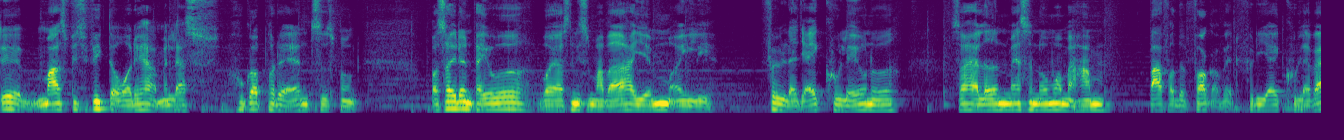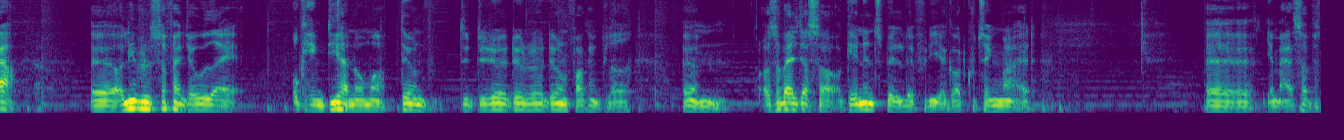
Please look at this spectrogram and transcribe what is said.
det er meget specifikt over det her, men lad os hook op på det andet tidspunkt. Og så i den periode, hvor jeg sådan ligesom har været herhjemme og egentlig følt, at jeg ikke kunne lave noget, så har jeg lavet en masse numre med ham, bare for the fuck of it, fordi jeg ikke kunne lade være. Øh, og lige pludselig så fandt jeg ud af, okay, men de her numre, det er jo en, det, det, det, det, det, er jo en fucking plade. Øhm, og så valgte jeg så at genindspille det, fordi jeg godt kunne tænke mig, at øh, jamen altså,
